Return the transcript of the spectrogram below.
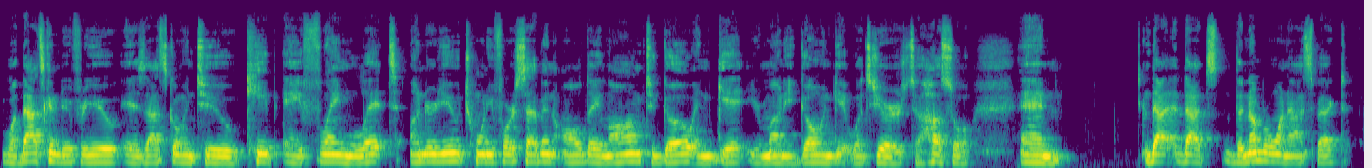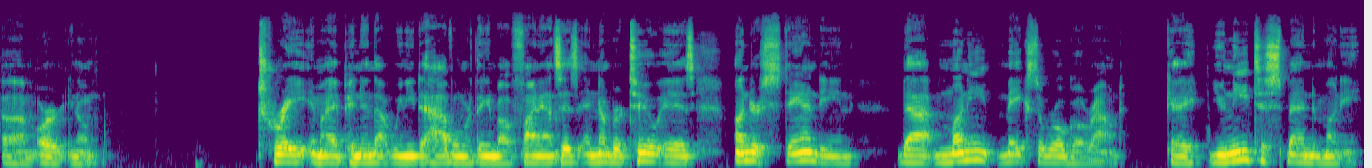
what that's going to do for you is that's going to keep a flame lit under you 24 7 all day long to go and get your money, go and get what's yours, to hustle. And that that's the number one aspect, um, or, you know, trait, in my opinion, that we need to have when we're thinking about finances. And number two is understanding that money makes the world go around. Okay. You need to spend money.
